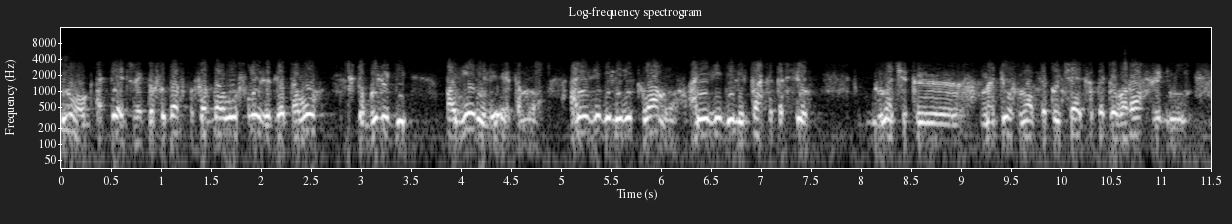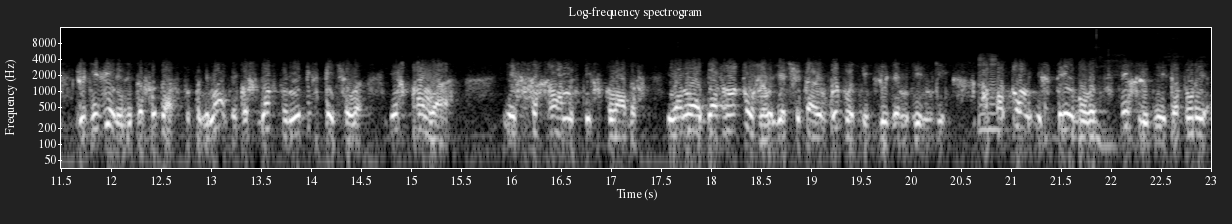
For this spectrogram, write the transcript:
Но, опять же, государство создало условия для того, чтобы люди поверили этому. Они видели рекламу, они видели, как это все значит, э, надежно заключается договора с людьми. Люди верили государству, понимаете? Государство не обеспечило их права их сохранность их вкладов. И оно обязано тоже, я считаю, выплатить людям деньги, а потом истребовать тех людей, которые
